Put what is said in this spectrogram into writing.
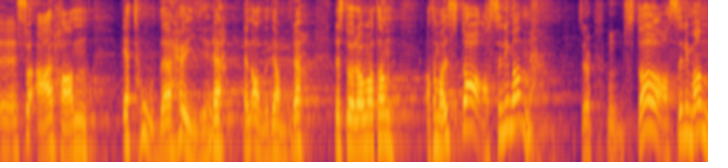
eh, så, er han et hode høyere enn alle de andre. Det står om at han, at han var en staselig mann. Staselig mann.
